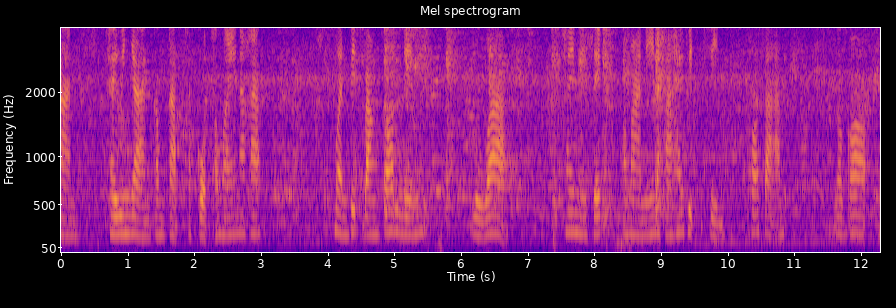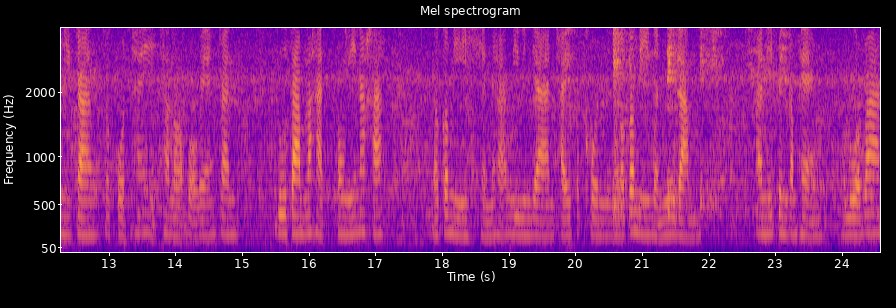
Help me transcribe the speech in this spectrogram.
การ ใช้วิญญาณกำกับสะกดเอาไว้นะคะ เหมือนปิดบังซ่อนเลนหรือว่าให้มีเซ็กประมาณนี้นะคะ ให้ผิดศีลข้อสามแล้วก็มีการสะกดให้ทะเลาะเบาะแว้งกัน ดูตามรหัสตรงนี้นะคะ แล้วก็มีเห็นไหมคะ มีวิญญาณใครสักคนหนึ่งแล้วก็มีเหมือนงูดำอันนี้เป็นกำแพงรั้วบ้าน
